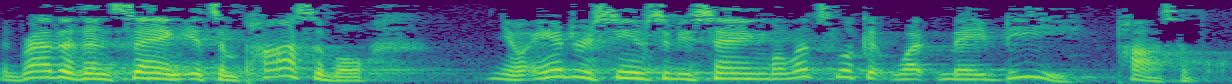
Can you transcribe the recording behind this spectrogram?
And rather than saying it's impossible, you know, Andrew seems to be saying, well, let's look at what may be possible.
